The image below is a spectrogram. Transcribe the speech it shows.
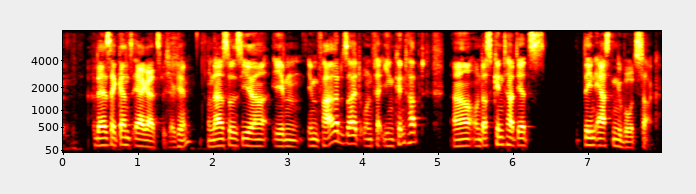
der ist halt ganz ehrgeizig, okay. Und dann ist so, dass ihr eben, eben verheiratet seid und vielleicht ein Kind habt äh, und das Kind hat jetzt den ersten Geburtstag.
